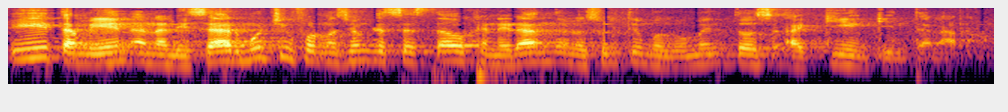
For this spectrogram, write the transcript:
y también analizar mucha información que se ha estado generando en los últimos momentos aquí en Quintana Roo.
